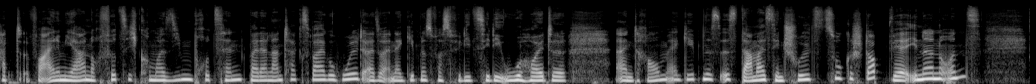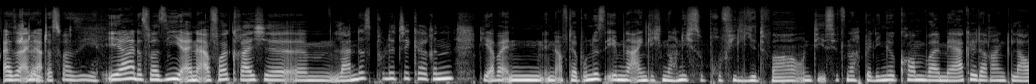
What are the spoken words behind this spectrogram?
hat vor einem Jahr noch 40,7 Prozent bei der Landtagswahl geholt, also ein Ergebnis, was für die CDU heute ein Traumergebnis ist. Damals den Schulzzug gestoppt, wir erinnern uns. Also Stimmt, eine, das war sie. Ja, das war sie, eine erfolgreiche ähm, Landespolitikerin, die aber in, in, auf der Bundesebene eigentlich noch nicht so profiliert war. Und die ist jetzt nach Berlin gekommen, weil Merkel daran glaubt,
